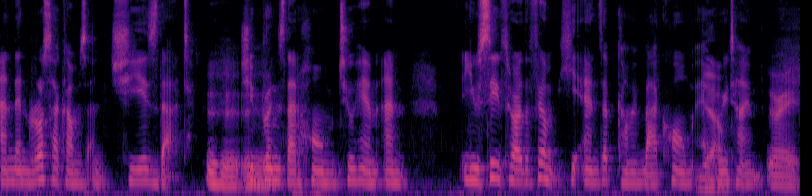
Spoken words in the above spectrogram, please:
and then Rosa comes and she is that. Mhm, She mhm. brings that home to him, and you see throughout the film he ends up coming back home Yeah. every time. Right.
